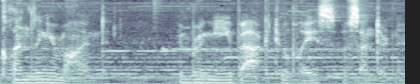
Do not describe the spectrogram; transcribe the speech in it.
Cleansing your mind and bringing you back to a place of centeredness.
